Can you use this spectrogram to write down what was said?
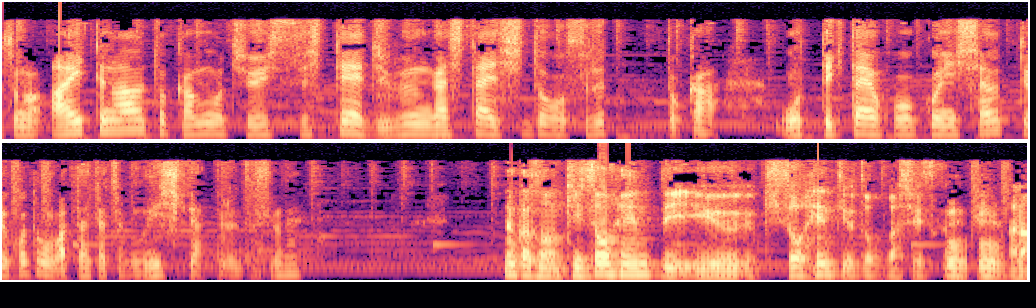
その相手のアウトカムを抽出して自分がしたい指導をするとか、持っていきたい方向にしちゃうっていうことも私たちは無意識でやってるんですよね。なんかその基礎編っていう、基礎編っていうとおかしいですかね。うんうんあの、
